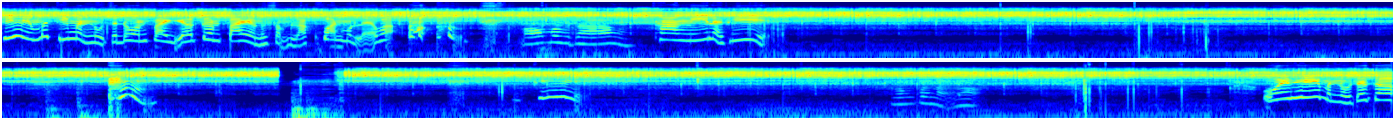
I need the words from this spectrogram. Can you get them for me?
พี่เมื่อกี้เหมือนหนูจะโดนไฟเยอะเกินไปอะหนูสำลักควันหมดแล้วอะน้องมาผิดทาง ทางนี้แหละพี่พี่ น้องไปไหนอะ อุ้ยพี่เหมือนหนูจะเจอ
